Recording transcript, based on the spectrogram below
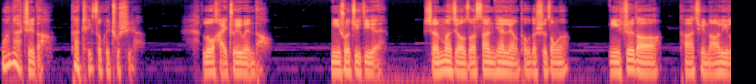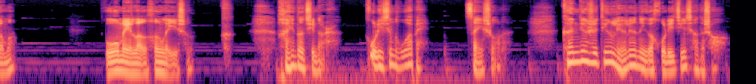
我哪知道他这次会出事啊？”陆海追问道：“你说具体点，什么叫做三天两头的失踪啊？”你知道他去哪里了吗？吴妹冷哼了一声：“还能去哪儿啊？狐狸精的窝呗。再说了，肯定是丁玲玲那个狐狸精下的手。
